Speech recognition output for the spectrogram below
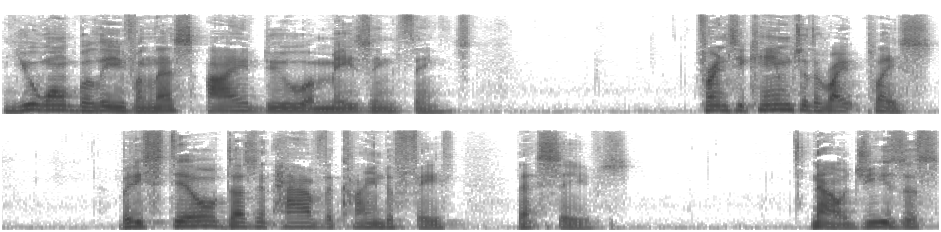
And you won't believe unless I do amazing things. Friends, he came to the right place, but he still doesn't have the kind of faith that saves. Now, Jesus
